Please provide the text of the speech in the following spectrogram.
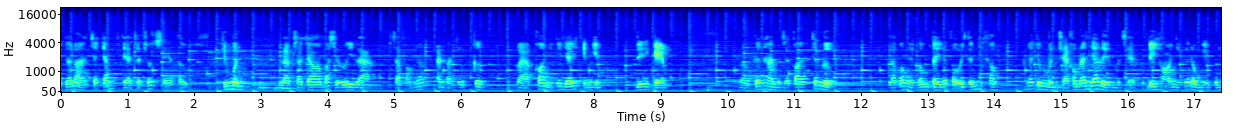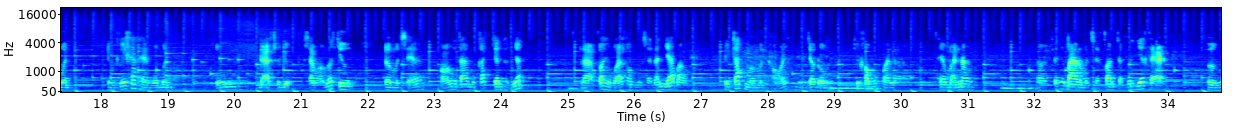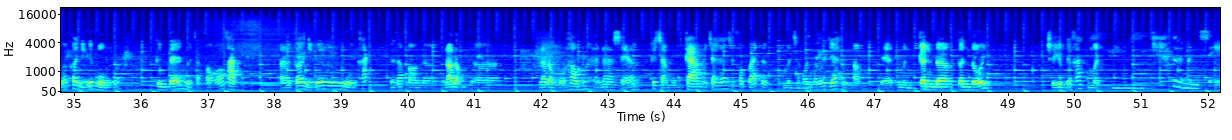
thì đó là chắc chắn nhà sản xuất sẽ tự chứng minh Ừ. làm sao cho bác sĩ thú y là sản phẩm đó an toàn cho thú cưng và có những cái giấy kiểm nghiệm đi kèm. Rồi thứ hai mình sẽ coi chất lượng là có người công ty đó có uy tín hay không. Nói chung mình sẽ không đánh giá liền mình sẽ đi hỏi những cái đồng nghiệp của mình những cái khách hàng của mình cũng đã sử dụng sản phẩm đó chưa rồi mình sẽ hỏi người ta một cách chân thực nhất là có hiệu quả không mình sẽ đánh giá bằng cái cách mà mình hỏi mình trao đổi chứ không phải là theo bản năng. Ừ. rồi cái thứ ba là mình sẽ quan trọng đến giá cả. Thường nó có những cái vùng á, kinh tế người ta còn khó khăn à, có những cái nguồn khách người ta còn ờ, lao động ờ, lao động phổ thông thành ra sẽ cái sản phẩm cao thì chắc chắn sẽ không bán được. Mình sẽ quan tâm đến giá sản phẩm để mình cân đo- cân đối sử dụng cho khách của mình. Ừm, tức là mình sẽ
